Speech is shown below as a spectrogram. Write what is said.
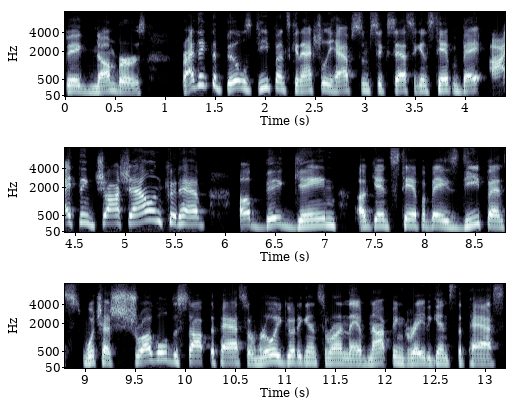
big numbers. But I think the Bills defense can actually have some success against Tampa Bay. I think Josh Allen could have a big game against Tampa Bay's defense, which has struggled to stop the pass. They're really good against the run. They have not been great against the pass.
